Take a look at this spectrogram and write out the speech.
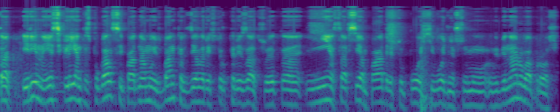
Так, Ирина, если клиент испугался и по одному из банков сделал реструктуризацию, это не совсем по адресу по сегодняшнему вебинару вопрос.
